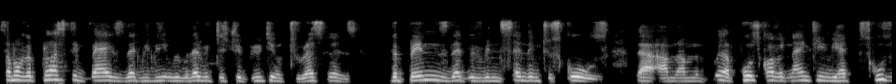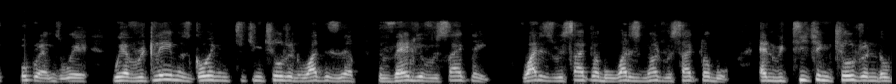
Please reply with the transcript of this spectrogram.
some of the plastic bags that we that we're distributing to residents, the bins that we've been sending to schools. Uh, um, um, uh, Post COVID 19, we had schools programs where we have reclaimers going and teaching children what is the, the value of recycling, what is recyclable, what is not recyclable. and we're teaching children the,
